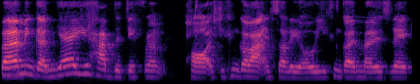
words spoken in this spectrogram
Birmingham, yeah, you have the different parts. You can go out in Solihull, you can go Moseley,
